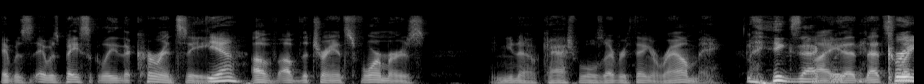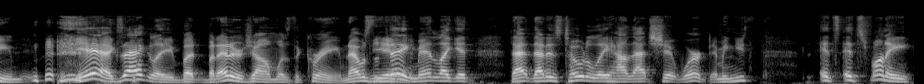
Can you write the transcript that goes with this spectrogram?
it was it was basically the currency Yeah. of of the Transformers. And you know, cash rules everything around me. exactly. Like that, that's cream. like- yeah, exactly. But but Energon was the cream. That was the Yeah. thing, man. Like it that that is totally how that shit worked. I mean, you it's it's funny.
